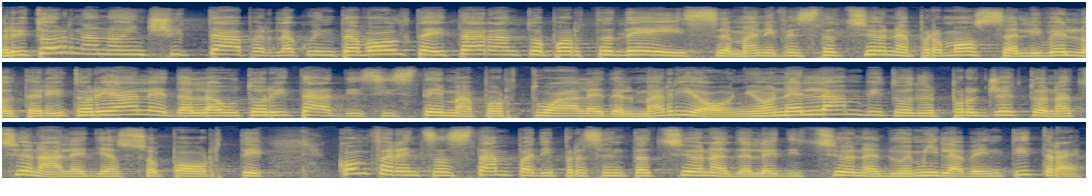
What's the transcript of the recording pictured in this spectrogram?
Ritornano in città per la quinta volta i Taranto Port Days, manifestazione promossa a livello territoriale dall'autorità di sistema portuale del Mar Ionio nell'ambito del progetto nazionale di Assoporti. Conferenza stampa di presentazione dell'edizione 2023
